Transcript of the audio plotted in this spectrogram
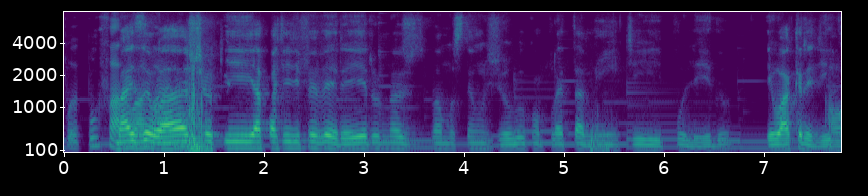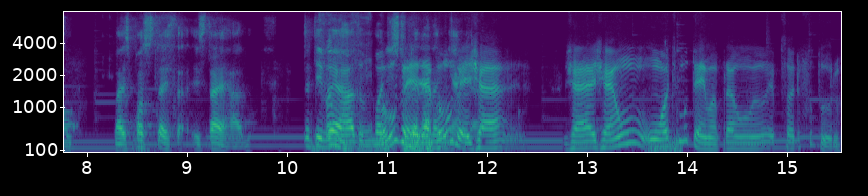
Por, por favor. Mas eu agora... acho que a partir de fevereiro nós vamos ter um jogo completamente polido. Eu acredito. Oh. Mas posso estar, estar errado. Se eu tiver errado, ver, pode Vamos ver, né? Vamos ver. Já, já, já é um, um ótimo tema para um episódio futuro.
